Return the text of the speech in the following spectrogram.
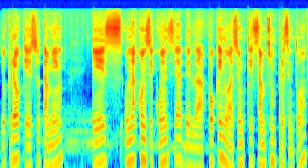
Yo creo que eso también es una consecuencia de la poca innovación que Samsung presentó.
